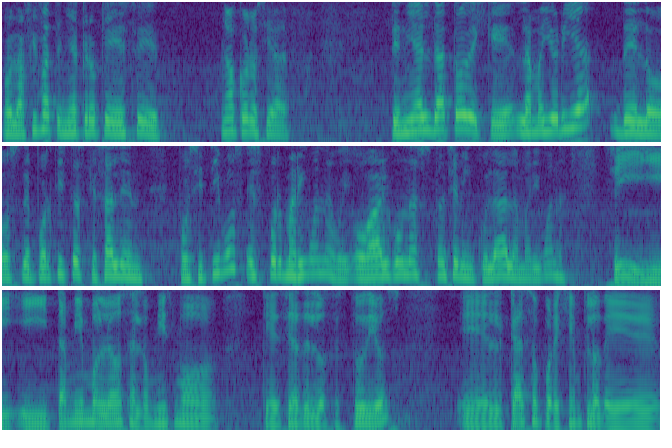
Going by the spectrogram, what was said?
O la FIFA tenía creo que ese. No acuerdo si era la FIFA tenía el dato de que la mayoría de los deportistas que salen positivos es por marihuana, güey, o alguna sustancia vinculada a la marihuana. sí, y, y también volvemos a lo mismo que decías de los estudios. El caso, por ejemplo, de,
